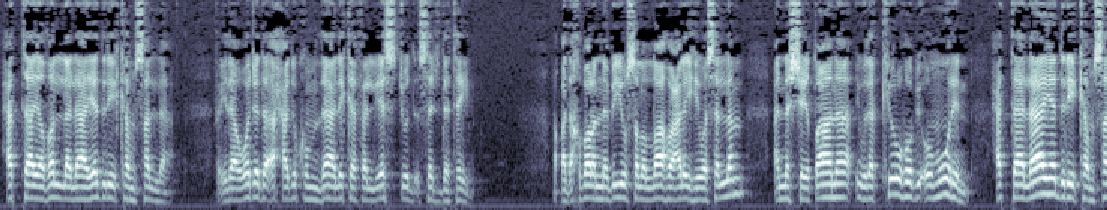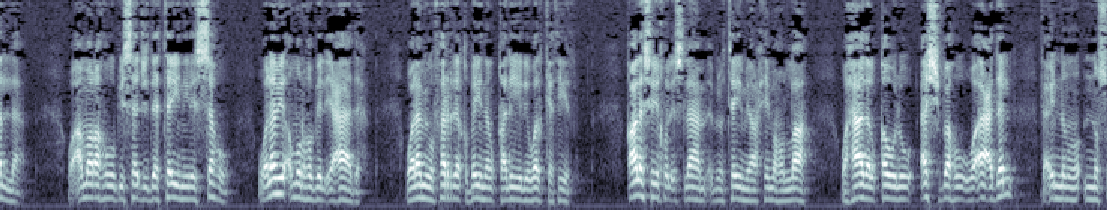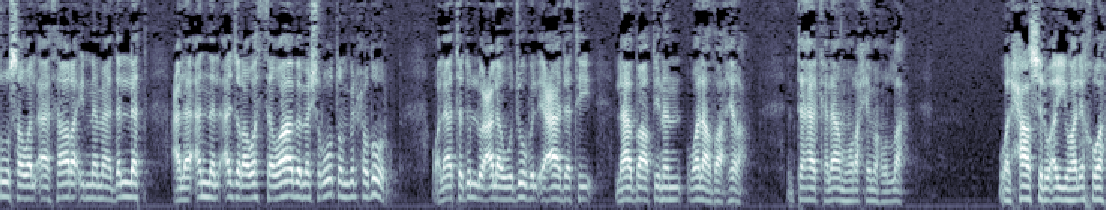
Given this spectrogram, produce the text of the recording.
حتى يظل لا يدري كم صلى. فإذا وجد أحدكم ذلك فليسجد سجدتين. فقد أخبر النبي صلى الله عليه وسلم أن الشيطان يذكره بأمور حتى لا يدري كم صلى وأمره بسجدتين للسهو ولم يأمره بالإعادة ولم يفرق بين القليل والكثير. قال شيخ الإسلام ابن تيمية رحمه الله وهذا القول أشبه وأعدل فإن النصوص والآثار إنما دلت على أن الأجر والثواب مشروط بالحضور ولا تدل على وجوب الإعادة لا باطنا ولا ظاهرا. انتهى كلامه رحمه الله. والحاصل أيها الإخوة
